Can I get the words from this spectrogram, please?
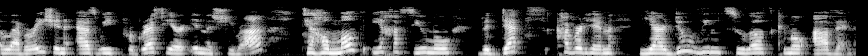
elaboration as we progress here in the Shira. Tehomot yechasiumu, the depths covered him. Yardu vimtzulot kmo aven.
